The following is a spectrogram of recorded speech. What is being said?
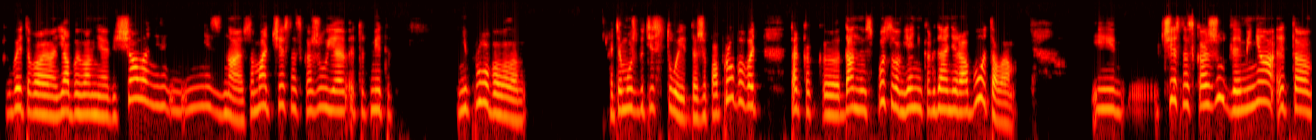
Как бы этого я бы вам не обещала, не, не знаю. Сама, честно скажу, я этот метод не пробовала. Хотя, может быть, и стоит даже попробовать, так как э, данным способом я никогда не работала. И, честно скажу, для меня это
